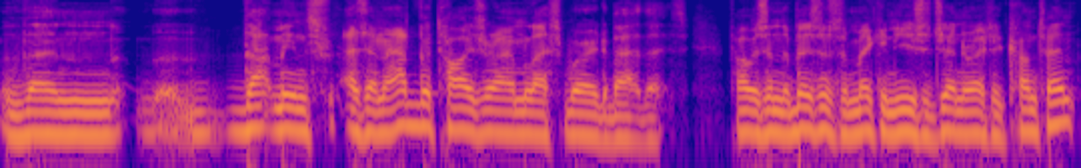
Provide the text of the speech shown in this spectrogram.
then that means as an advertiser, I'm less worried about this. If I was in the business of making user generated content,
